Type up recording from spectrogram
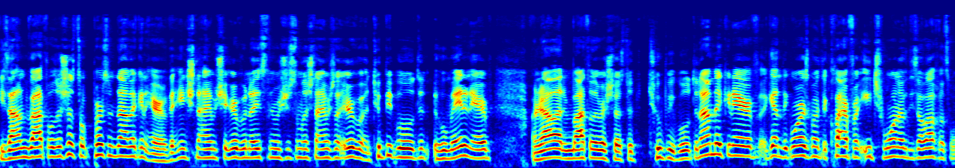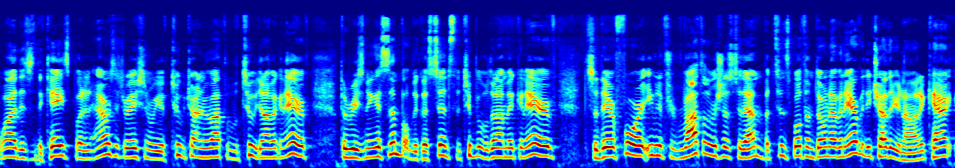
He's not invaluable to shus. The person did not make an erev. The ain't shnaim she'er v'neis mishus l'shnaim shle'ir. And two people who, who made an erev are not allowed to invaluable to shus. The two people did not make an erev. Again, the Gemara is going to clarify each one of these halachas why this is the case. But in our situation, where we have two trying to invaluable the two did not make an erev, the reasoning is simple because since the two people did not make an erev, so therefore even if you're invaluable to to them, but since both of them don't have an erev with each other, you're not allowed to carry.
